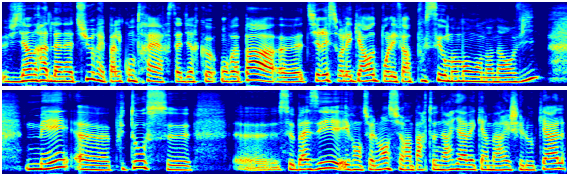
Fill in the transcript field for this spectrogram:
viendra de la nature et pas le contraire. C'est-à-dire qu'on ne va pas euh, tirer sur les carottes pour les faire pousser au moment où on en a envie, mais plutôt se, se, baser éventuellement sur un partenariat avec un maraîcher local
